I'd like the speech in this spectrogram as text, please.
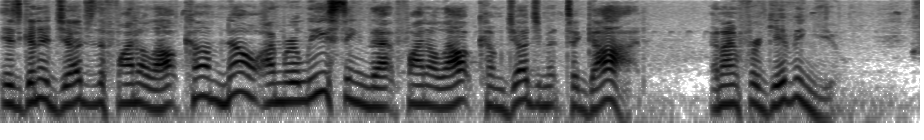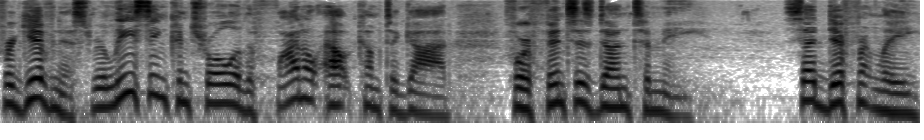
is going to judge the final outcome? No, I'm releasing that final outcome judgment to God and I'm forgiving you. Forgiveness, releasing control of the final outcome to God for offenses done to me. Said differently,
